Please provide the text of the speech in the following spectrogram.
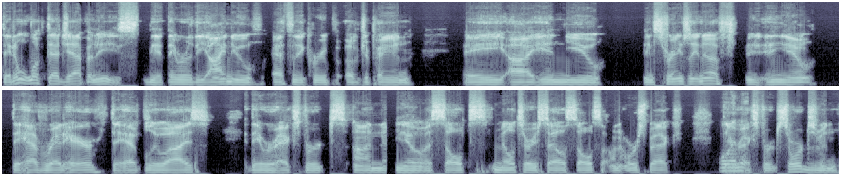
they don't look that Japanese. They, they were the Ainu ethnic group of Japan, A I N U, and strangely enough, you know they have red hair, they have blue eyes. They were experts on, you know, assaults, military style assaults on horseback. They Well, were expert swordsmen.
